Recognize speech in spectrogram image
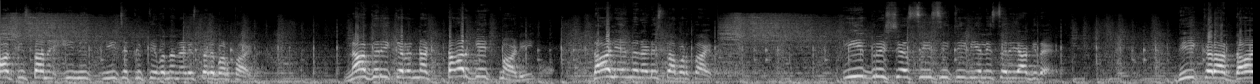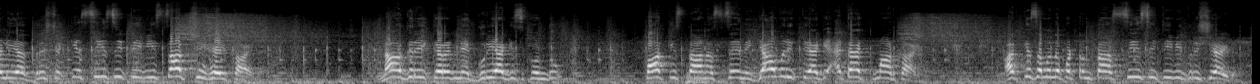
ಪಾಕಿಸ್ತಾನ ಈ ನೀಚ ಕೃತ್ಯವನ್ನು ನಡೆಸಲೇ ಬರ್ತಾ ಇದೆ. ನಾಗರಿಕರನ್ನ ಟಾರ್ಗೆಟ್ ಮಾಡಿ ದಾಳಿಯನ್ನು ನಡೆಸ್ತಾ ಬರ್ತಾ ಇದೆ. ಈ ದೃಶ್ಯ ಸಿಸಿಟಿವಿಯಲ್ಲಿ ಸರಿಯಾಗಿದೆ. ಭೀಕರ ದಾಳಿಯ ದೃಶ್ಯಕ್ಕೆ ಸಿಸಿಟಿವಿ ಸಾಕ್ಷಿ ಹೇಳ್ತಾ ಇದೆ. ನಾಗರಿಕರನ್ನೇ ಗುರಿಯಾಗಿಸಿಕೊಂಡು ಪಾಕಿಸ್ತಾನ ಸೇನೆ ಯಾವ ರೀತಿಯಾಗಿ ಅಟ್ಯಾಕ್ ಮಾಡ್ತಾ ಇದೆ. ಅದಕ್ಕೆ ಸಂಬಂಧಪಟ್ಟಂತಹ ಸಿಸಿಟಿವಿ ದೃಶ್ಯ ಇದು.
